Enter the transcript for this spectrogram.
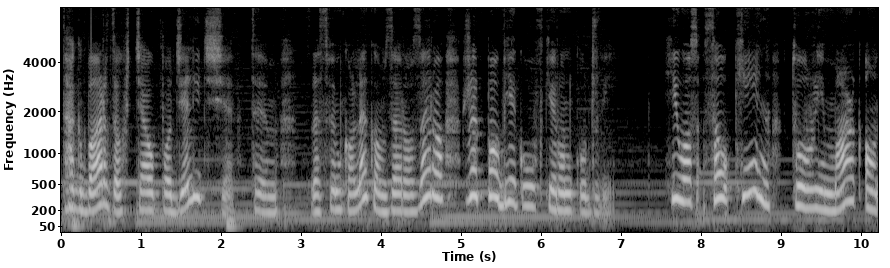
Tak bardzo chciał podzielić się tym ze swym kolegą 00, że pobiegł w kierunku drzwi. He was so keen to remark on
